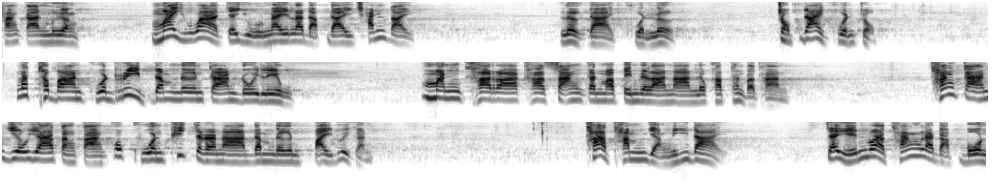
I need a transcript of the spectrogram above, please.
ทางการเมือง ไม่ว่าจะอยู่ในระดับใดชั้นใด เลิกได้ควรเลิก จบได้ควรจบ รัฐบาลควรรีบดำเนินการโดยเร็ว มันคาราคาซังกันมาเป็นเวลานานแล้วครับท่านประธาน ทั้งการเยียวยาต่างๆ ก็ควรพิจารณาดำเนินไปด้วยกัน ถ้าทำอย่างนี้ได้ จะเห็นว่าทั้งระดับบน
